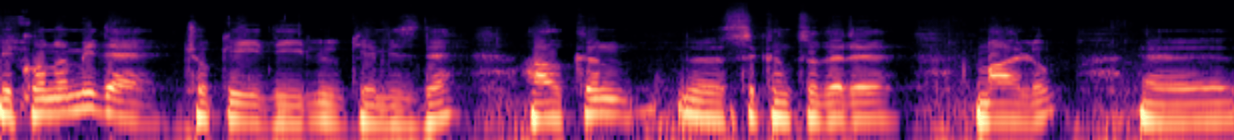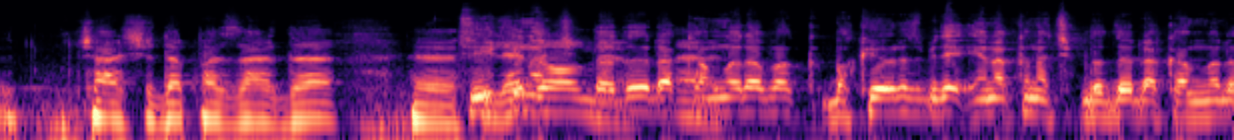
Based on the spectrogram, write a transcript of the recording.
ekonomi de çok iyi değil ülkemizde. Halkın e, sıkıntıları malum. E, çarşıda, pazarda e, file de olmuyor. açıkladığı rakamlara bak bakıyoruz. Bir de ENAK'ın açıkladığı rakamlara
